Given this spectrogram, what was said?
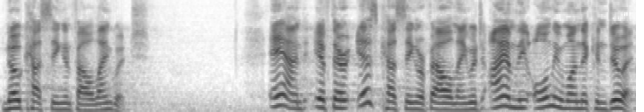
no cussing and foul language. And if there is cussing or foul language, I am the only one that can do it.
